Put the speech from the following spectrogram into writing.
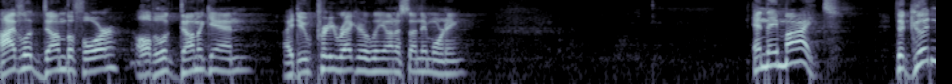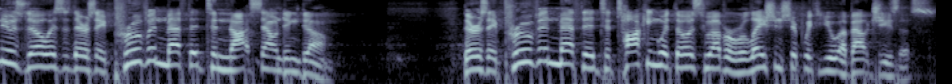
I've looked dumb before. I'll look dumb again. I do pretty regularly on a Sunday morning. And they might. The good news, though, is that there's a proven method to not sounding dumb. There is a proven method to talking with those who have a relationship with you about Jesus.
